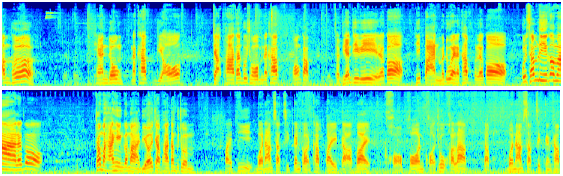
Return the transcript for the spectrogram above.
อำเภอแคนดงนะครับ เดี๋ยวจะพาท่านผู้ชมนะครับพร้อมกับเสถียรทีวี แล้วก็พี่ปานมาด้วยนะครับ แล้วก็คุณสำลีก็มาแล้วก็ ช่องมหาเฮงก็มา เดี๋ยวจะพาท่านผู้ชมไปที่บ่อน้ำศักดิ์สิทธิ์กันก่อนครับ ไปกราบไหว้ขอพรขอโชคขอลาบกับบ่อน้ำศักดิ์สิทธิ์กันครับ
